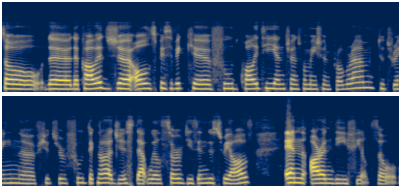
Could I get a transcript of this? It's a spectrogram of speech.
So the the college uh, all specific uh, food quality and transformation program to train uh, future food technologists that will serve these industrials and R&D field. So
